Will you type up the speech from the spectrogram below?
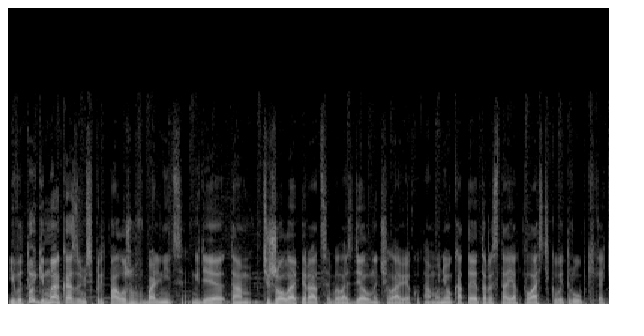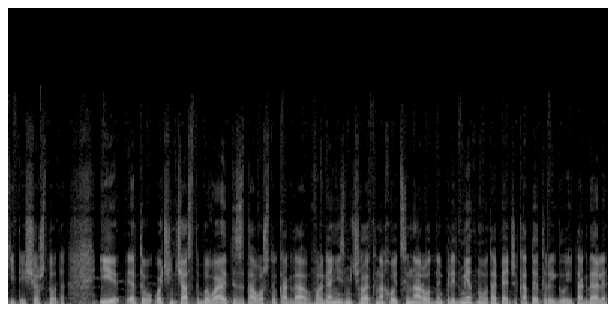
И в итоге мы оказываемся, предположим, в больнице, где там тяжелая операция была сделана человеку, там у него катетеры стоят, пластиковые трубки какие-то, еще что-то. И это очень часто бывает из-за того, что когда в организме человека находится инородный предмет, ну вот опять же катетер, иглы и так далее,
